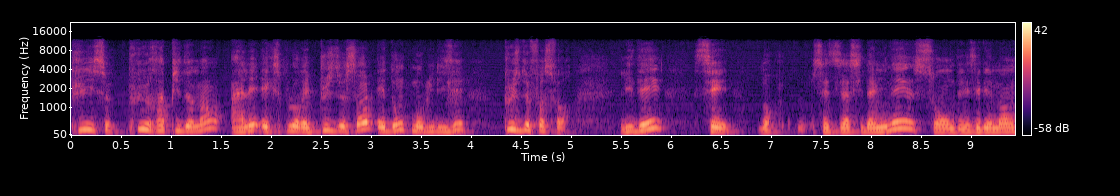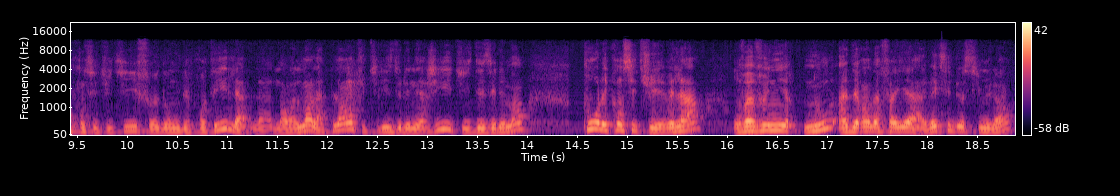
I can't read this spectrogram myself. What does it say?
puisse plus rapidement aller explorer plus de sol et donc mobiliser plus de phosphore. L'idée, c'est donc ces acides aminés sont des éléments constitutifs euh, donc des protéines. normalement, la plante utilise de l'énergie, utilise des éléments pour les constituer. Là, on va venir, nous, adhérents d'Afaya, avec ces biostimulants,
